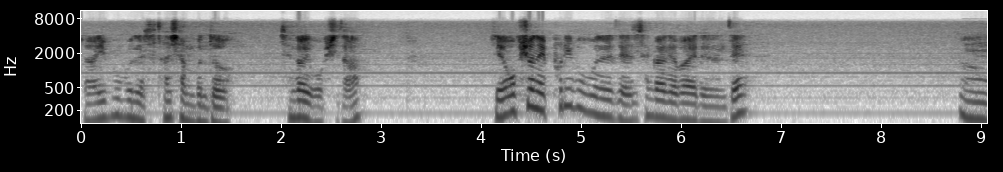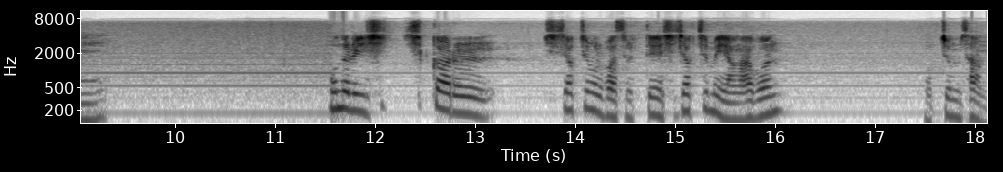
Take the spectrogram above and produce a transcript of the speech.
자, 이 부분에서 다시 한 번 더 생각해 봅시다. 이제 옵션의 프리 부분에 대해서 생각해 봐야 되는데, 음, 오늘의 시, 시가를 시작점을 봤을 때 시작점의 양합은 5.3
